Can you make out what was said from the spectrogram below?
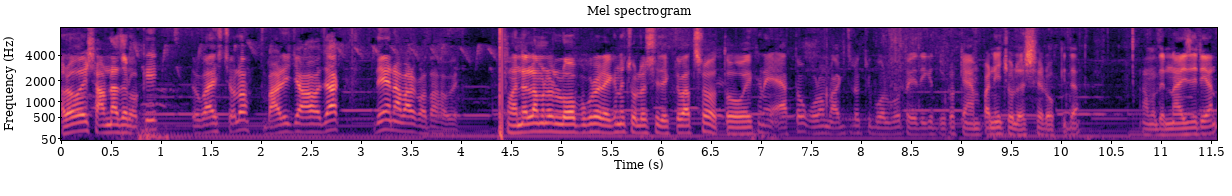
আর ওই সামনে আছে রকি। তো গাইস চলো বাড়ি যাওয়া যাক দেন আবার কথা হবে। ফাইনাল আমরা লো পুকুরের এখানে চলে এসেছি দেখতে পাচ্ছ? তো এখানে এত গরম লাগছিল কি বলব? তো এদিকে দুটো ক্যাম্পা নিয়ে চলে এসেছে রকিদা আমাদের নাইজেরিয়ান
